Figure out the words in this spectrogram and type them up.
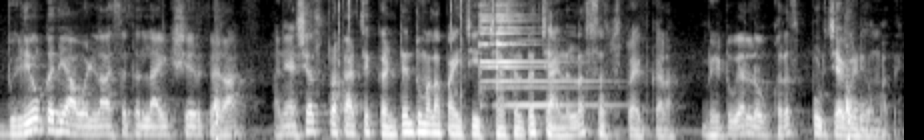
व्हिडिओ कधी आवडला असेल तर लाईक शेअर करा. आणि अशाच प्रकारचे कंटेंट तुम्हाला पाहिजे इच्छा असेल तर चॅनलला सबस्क्राईब करा. भेटूया लवकरच पुढच्या व्हिडिओमध्ये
